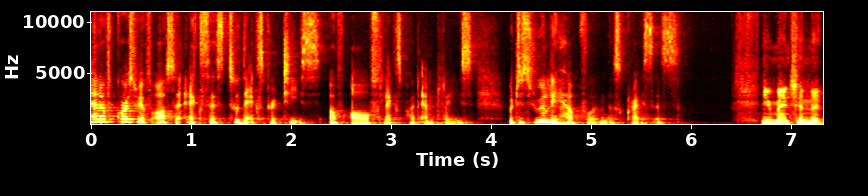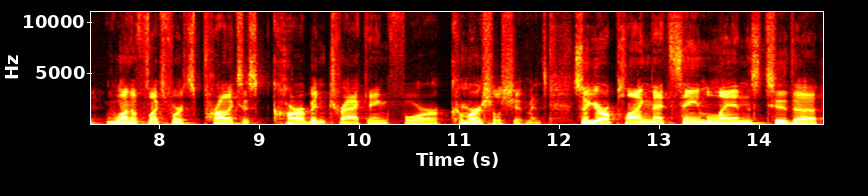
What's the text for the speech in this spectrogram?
And of course, we have also access to the expertise of all Flexport employees, which is really helpful in this crisis. You mentioned that one of Flexport's products is carbon tracking for commercial shipments. So you're applying that same lens to the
